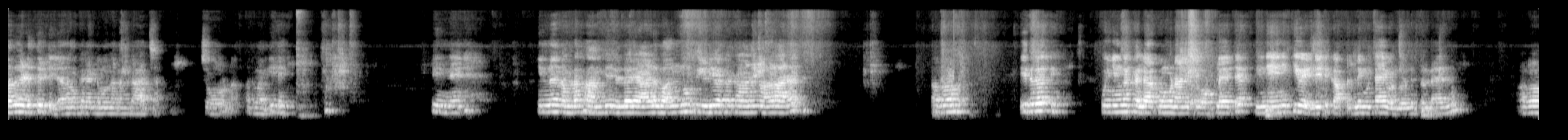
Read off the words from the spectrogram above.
അത് എടുത്തിട്ടില്ല. നമുക്ക് രണ്ട് മൂന്നെണ്ണം കാച്ച. ചോറിന്. അത് മതി അല്ലേ പിന്നെ ഇന്ന് നമ്മുടെ ഫാമിലിയിലുള്ള ഒരാൾ വന്നു. വീഡിയോ ഒക്കെ കാണുന്ന ആളാണ്. അപ്പോൾ ഇത് കുഞ്ഞുങ്ങൾക്ക് എല്ലാവർക്കും കൂടാണ് ചോക്ലേറ്റ് പിന്നെ എനിക്ക് വേണ്ടിയിട്ട് കപ്പലിന്റെ മിഠായി കൊണ്ടുവന്നിട്ടുണ്ടായിരുന്നു. അപ്പോൾ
